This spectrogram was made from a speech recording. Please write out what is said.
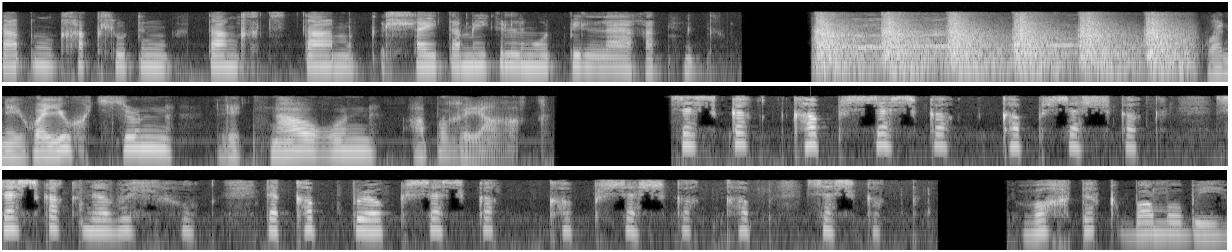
таапенқақлутун таангертаамак иллайтамикилнгуут пиллааратник Wani huayuhtsun litnaurun aperiaraq. Saskak kap saskak kap saskak saskak navilhuk the cup broke saskak kap saskak kap saskak Wachtaq bumblebee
